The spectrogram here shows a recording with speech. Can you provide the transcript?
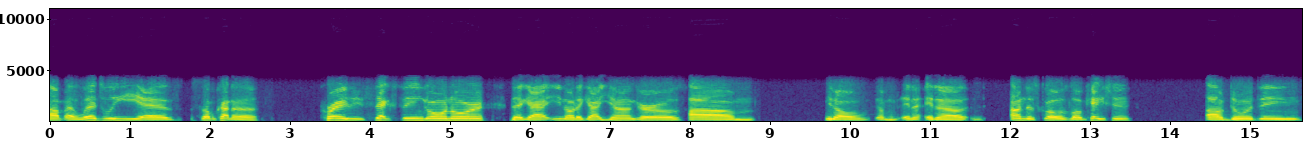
um, allegedly he has some kind of crazy sex thing going on. They got you know they got young girls, um, you know, um, in a in a undisclosed location, um, doing things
